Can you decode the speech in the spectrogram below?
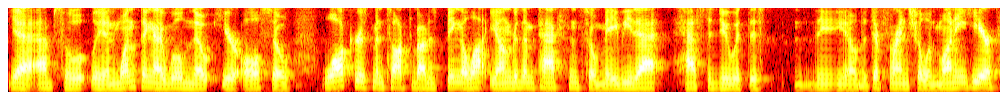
Yeah, absolutely. And one thing I will note here also Walker has been talked about as being a lot younger than Paxton, so maybe that has to do with this, the, you know, the differential in money here.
